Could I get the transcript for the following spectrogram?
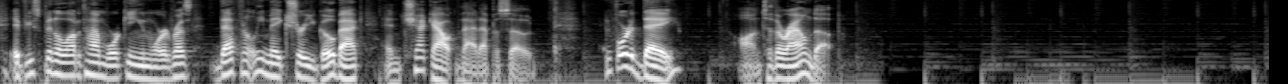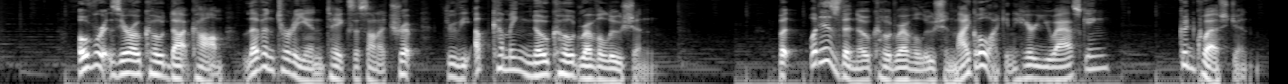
If you spend a lot of time working in WordPress, definitely make sure you go back and check out that episode. And for today, on to the roundup. Over at ZeroCode.com, Levin Turian takes us on a trip through the upcoming no code revolution. But what is the no code revolution, Michael? I can hear you asking. Good question.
